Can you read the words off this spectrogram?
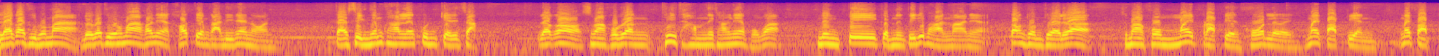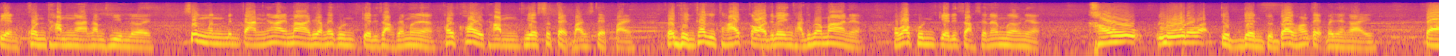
แล้วก็ทีมพม่า โดยว่าทีมพม่าเขาเนี่ยเขาเตรียมการดีแน่นอน แต่สิ่งสำคัญเลยคุณเกียรติศักดิ์แล้วก็สมาคมบอลที่ทำในครั้งนี้ผมว่า 1 ปีเกับ 1 ปีที่ผ่านมาเนี่ยต้องชมเชยเลยว่าสมาคมไม่ปรับเปลี่ยนโค้ดเลย ไม่ปรับเปลี่ยนไม่ปรับเปลี่ยนคนทำงานทำทีมเลย ซึ่งมันเป็นการง่ายมากที่ทำให้คุณเกียรติศักดิ์ไซเมอร์เนี่ยค่อยๆทำทีละสเต็ป by สเต็ปไปจนถึงขั้นสุดท้ายก่อนจะไปแข่งขันที่พม่าเนี่ยผมว่าคุณเกียรติศักดิ์เสนาเมืองเนี่ยเขารู้ได้ว่าจุดเด่นจุดด้อยของนักเตะเป็นยังไง แต่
